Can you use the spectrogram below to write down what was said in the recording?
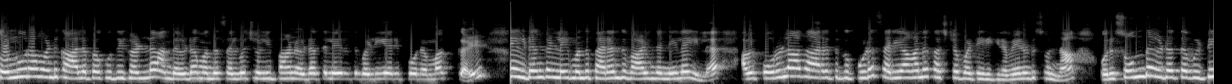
தொண்ணூறாம் ஆண்டு காலப்பகுதிகளில் அந்த இடம் அந்த செல்வ செழிப்பான இடத்துல இருந்து வெளியேறி போன மக்கள் இடங்கள்ல வந்து பறந்து வாழ்ந்த நிலையில அவை பொருளாதாரத்துக்கு கூட சரியான கஷ்டப்பட்டு இருக்கிறவன் சொன்னா ஒரு சொந்த இடம் இடத்தை விட்டு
